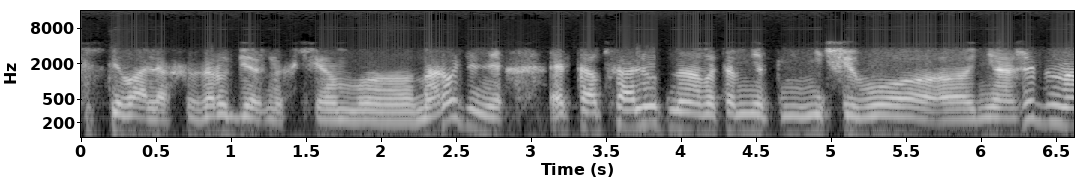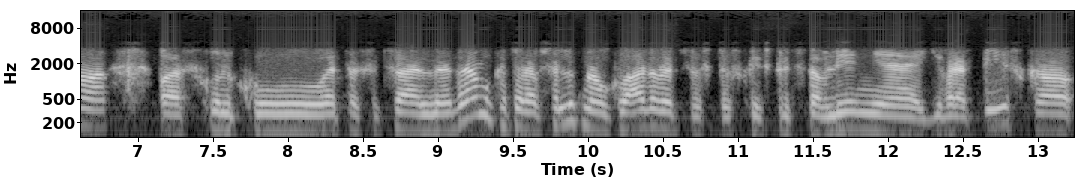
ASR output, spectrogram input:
фестивалях зарубежных, чем э, на родине, это абсолютно в этом нет ничего э, неожиданного, поскольку это социальная драма, которая абсолютно укладывается в, так сказать, представление европейского,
